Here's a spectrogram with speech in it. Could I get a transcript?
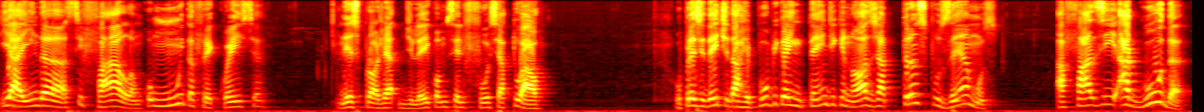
e ainda se falam com muita frequência nesse projeto de lei como se ele fosse atual. O presidente da República entende que nós já transpusemos a fase aguda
